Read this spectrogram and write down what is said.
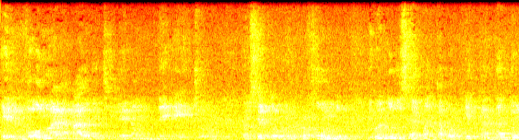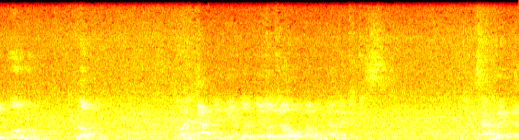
el bono a la madre chilena un derecho, ¿no es cierto?, muy profundo. Y cuando uno se da cuenta por qué están dando el bono, no, nos están metiendo el dedo en la boca una vez más. ¿Se dan cuenta?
